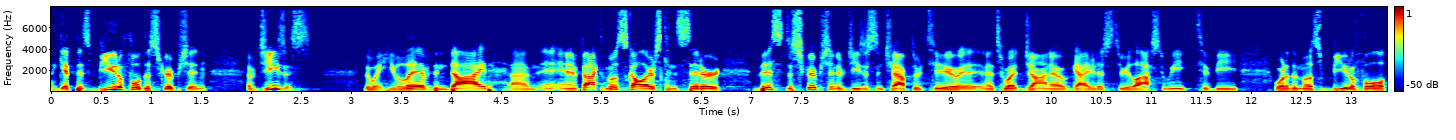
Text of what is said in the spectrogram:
we get this beautiful description of Jesus, the way he lived and died. Um, and, and, in fact, most scholars consider this description of Jesus in chapter 2, and it's what Jono guided us through last week, to be one of the most beautiful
